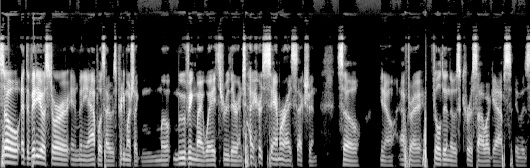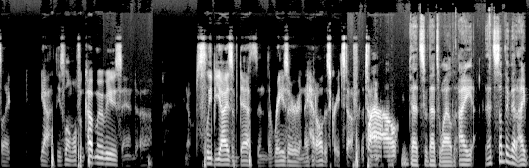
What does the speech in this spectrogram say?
so at the video store in Minneapolis, I was pretty much like mo- moving my way through their entire samurai section. So you know, after I filled in those Kurosawa gaps, it was like, yeah, these Lone Wolf and Cub movies and uh, you know, Sleepy Eyes of Death and The Razor, and they had all this great stuff at the time. Wow. That's that's wild. I that's something that I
